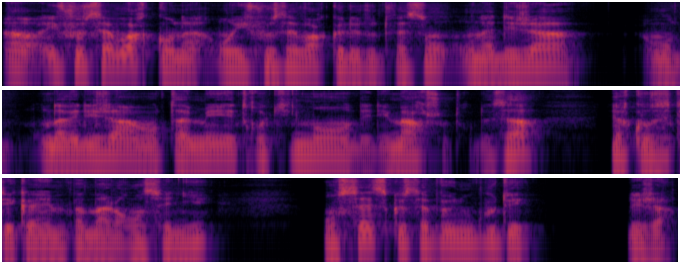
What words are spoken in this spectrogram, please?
Alors, il faut savoir qu'on a, on- il faut savoir que de toute façon, on a déjà, on, on avait déjà entamé tranquillement des démarches autour de ça. C'est-à-dire qu'on s'était quand même pas mal renseigné. On sait ce que ça peut nous coûter, déjà.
